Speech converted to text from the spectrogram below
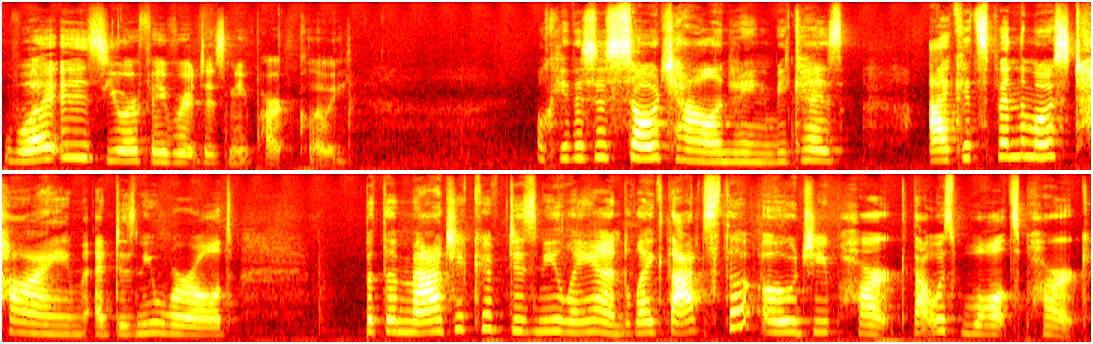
What is your favorite Disney park, Chloe? Okay, this is so challenging because I could spend the most time at Disney World, but the magic of Disneyland, like that's the OG park. That was Walt's Park.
